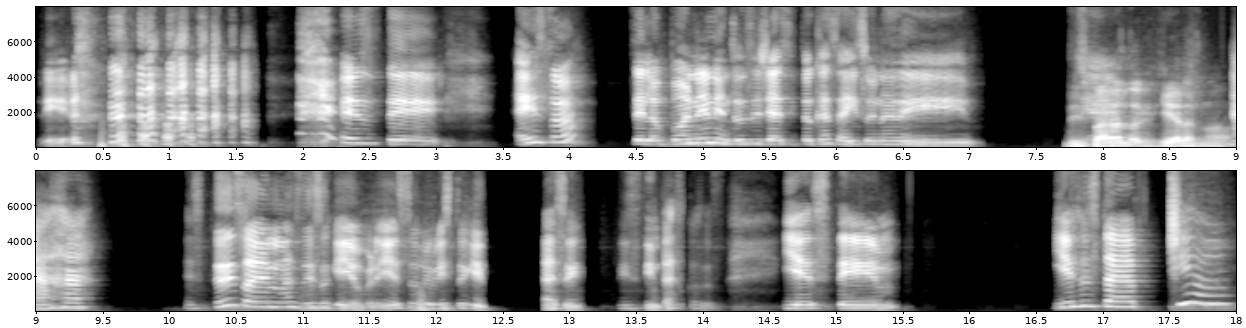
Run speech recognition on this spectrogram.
triggers. este, eso se lo ponen, entonces ya si tocas ahí suena de Disparas lo que quieras, ¿no? Ajá. Ustedes saben más de eso que yo, pero yo solo he visto que hace distintas cosas. Y este. Y eso está chido.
